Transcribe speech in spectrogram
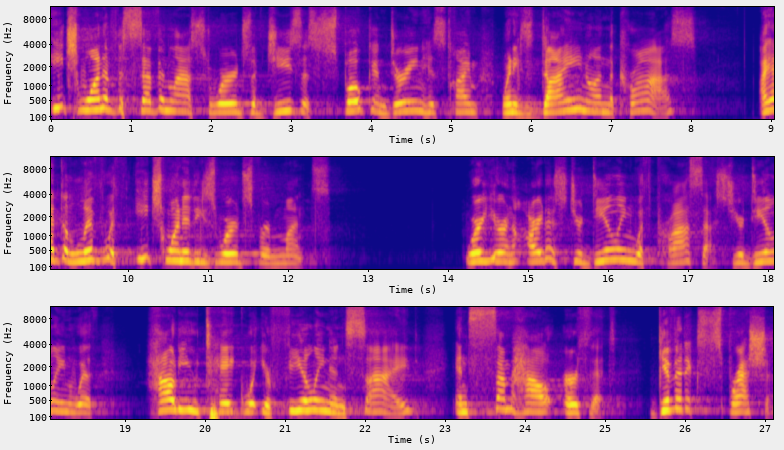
Each one of the seven last words of Jesus spoken during his time when he's dying on the cross, I had to live with each one of these words for months. Where you're an artist, you're dealing with process, you're dealing with how do you take what you're feeling inside and somehow earth it? Give it expression.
